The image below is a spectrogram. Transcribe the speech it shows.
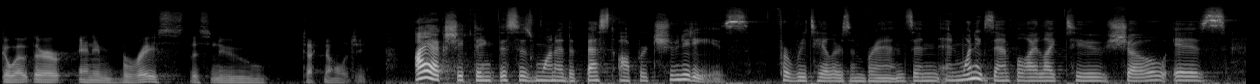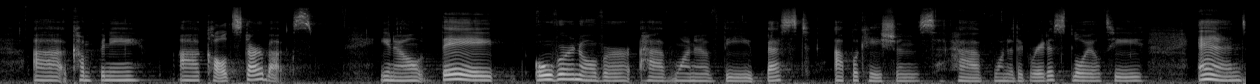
go out there and embrace this new technology? I actually think this is one of the best opportunities for retailers and brands. And, and one example I like to show is uh, a company uh, called Starbucks. You know, they over and over have one of the best applications, have one of the greatest loyalty, and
